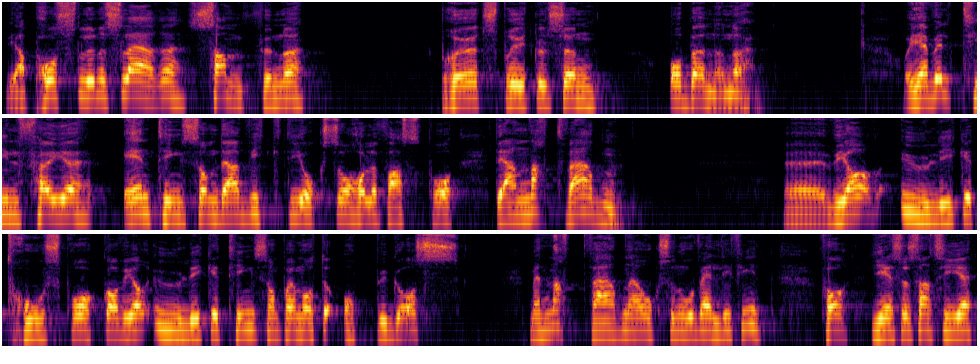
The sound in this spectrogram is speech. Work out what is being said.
ved apostlenes lære, samfunnet, brødsbrytelsen og bønnene. Og Jeg vil tilføye en ting som det er viktig også å holde fast på. Det er nattverden. Eh, vi har ulike trosspråk og vi har ulike ting som på en måte oppbygger oss. Men nattverden er også noe veldig fint. For Jesus han sier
